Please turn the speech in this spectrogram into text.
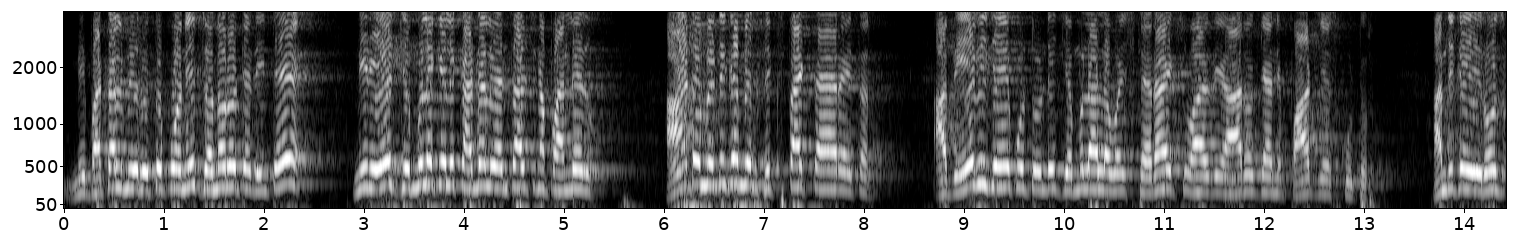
మీ బట్టలు మీరు ఉతుక్కొని జొన్న రొట్టె తింటే మీరు ఏ జిమ్ములకి వెళ్ళి కండలు పెంచాల్సిన పని లేదు. ఆటోమేటిక్గా మీరు సిక్స్ ప్యాక్ తయారవుతారు అవేవి చేయకుంటుండి జమ్ములాల్లో పోయి స్టెరాయిడ్స్ వారి ఆరోగ్యాన్ని పాడు చేసుకుంటారు అందుకే ఈరోజు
